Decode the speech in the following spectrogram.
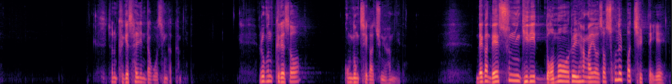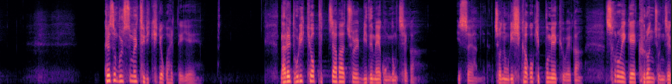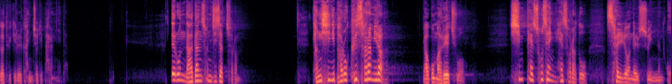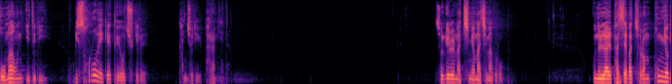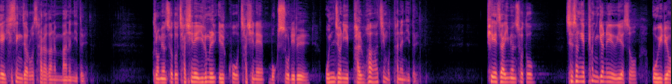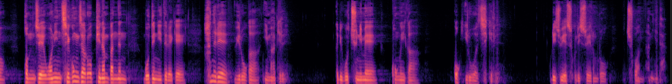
저는 그게 살린다고 생각합니다. 여러분, 그래서 공동체가 중요합니다. 내가 내 숨길이 너머를 향하여서 손을 뻗칠 때에 그래서 물숨을 들이키려고 할 때에 나를 돌이켜 붙잡아 줄 믿음의 공동체가 있어야 합니다. 저는 우리 시카고 기쁨의 교회가 서로에게 그런 존재가 되기를 간절히 바랍니다. 때론 나단 선지자처럼 당신이 바로 그 사람이라 라고 말해 주어 심폐소생해서라도 살려낼 수 있는 고마운 이들이 우리 서로에게 되어 주기를 간절히 바랍니다. 설교를 마치며 마지막으로 오늘날 바세바처럼 폭력의 희생자로 살아가는 많은 이들 그러면서도 자신의 이름을 잃고 자신의 목소리를 온전히 발화하지 못하는 이들 피해자이면서도 세상의 편견에 의해서 오히려 범죄 원인 제공자로 비난받는 모든 이들에게 하늘의 위로가 임하길 그리고 주님의 공의가 꼭 이루어지기를 우리 주 예수 그리스도의 이름으로 축원합니다.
